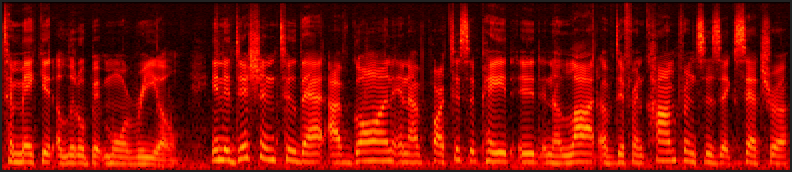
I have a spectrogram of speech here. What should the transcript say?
to make it a little bit more real. In addition to that, I've gone and I've participated in a lot of different conferences, et cetera,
